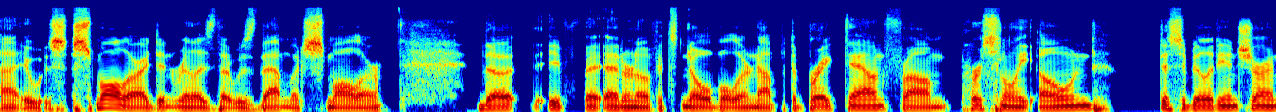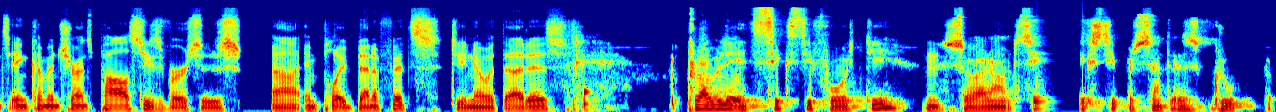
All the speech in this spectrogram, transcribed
uh, it was smaller. I didn't realize that it was that much smaller. The if I don't know if it's knowable or not, but the breakdown from personally owned disability insurance, income insurance policies versus uh, employee benefits. Do you know what that is? Probably it's 60 40. Hmm. So around 60% is group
